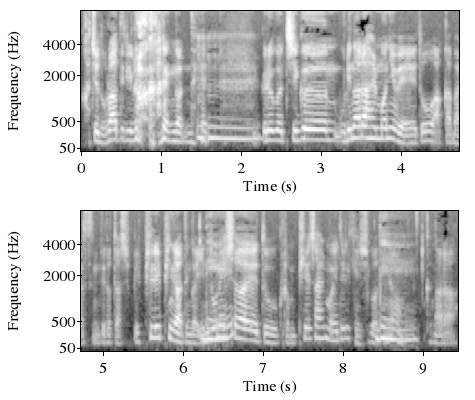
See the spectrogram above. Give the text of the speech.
같이 놀아드리러 가는 건데 음, 음. 그리고 지금 우리나라 할머니 외에도 아까 말씀드렸다시피 필리핀이라든가 네. 인도네시아에도 그런 피해자 할머니들이 계시거든요. 네. 그 나라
